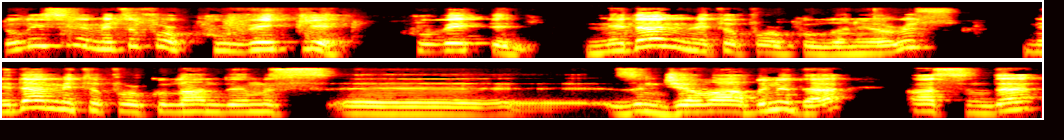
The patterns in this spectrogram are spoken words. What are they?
dolayısıyla metafor kuvvetli, kuvvetli. Neden metafor kullanıyoruz? Neden metafor kullandığımızın cevabını da aslında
